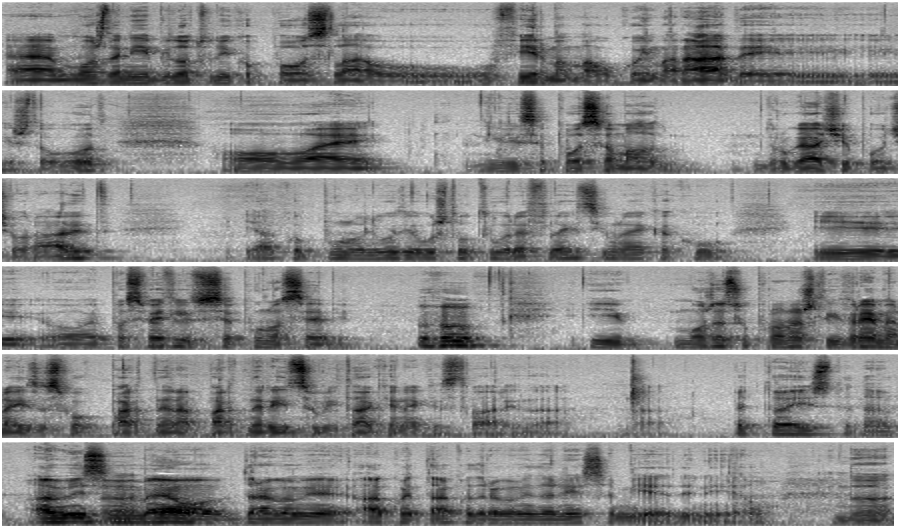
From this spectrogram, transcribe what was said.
e, možda nije bilo toliko posla u, u firmama u kojima rade ili, ili što god. Ovaj, ili se posao malo drugačije počeo raditi. Jako puno ljudi je ušlo u tu refleksiju nekakvu i ovaj, posvetili su se puno sebi. Mhm. I možda su pronašli i vremena i za svog partnera, partnericu ili takve neke stvari. Da, da. Pa to je isto, da. A mislim, Da. evo, drago mi je, ako je tako, drago mi je da nisam jedini, jel? da.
